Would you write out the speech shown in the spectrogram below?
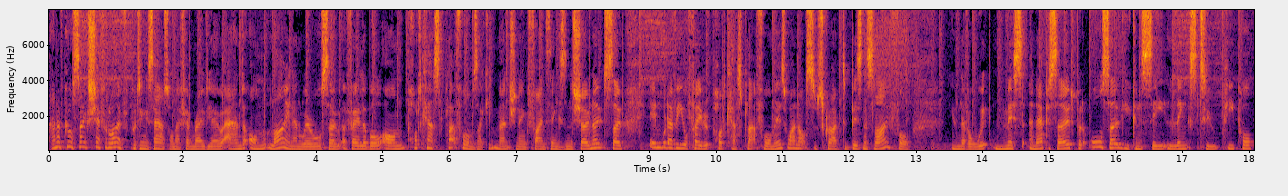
And of course, thanks Sheffield Live for putting us out on FM radio and online. And we're also available on podcast platforms. I keep mentioning find things in the show notes. So, in whatever your favourite podcast platform is, why not subscribe to Business Live for you never miss an episode? But also, you can see links to people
